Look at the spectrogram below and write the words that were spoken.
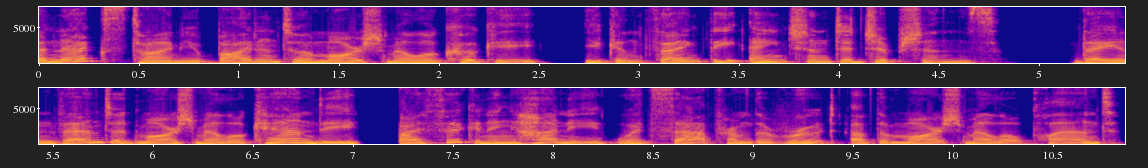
The next time you bite into a marshmallow cookie, you can thank the ancient Egyptians. They invented marshmallow candy by thickening honey with sap from the root of the marshmallow plant,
